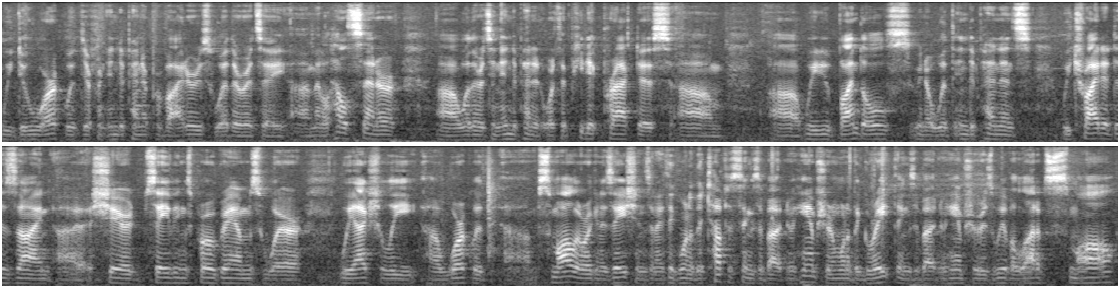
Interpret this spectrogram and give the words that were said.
we do work with different independent providers, whether it's a uh, mental health center, uh, whether it's an independent orthopedic practice. Um, uh, we do bundles, you know, with independents. We try to design uh, shared savings programs where we actually uh, work with um, smaller organizations. And I think one of the toughest things about New Hampshire, and one of the great things about New Hampshire, is we have a lot of small,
